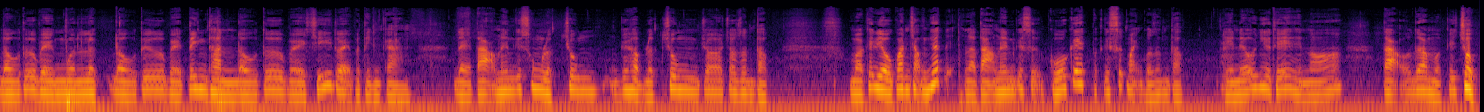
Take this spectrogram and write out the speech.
đầu tư về nguồn lực đầu tư về tinh thần đầu tư về trí tuệ và tình cảm để tạo nên cái xung lực chung cái hợp lực chung cho cho dân tộc. Mà cái điều quan trọng nhất là tạo nên cái sự cố kết và cái sức mạnh của dân tộc. Thì nếu như thế thì nó tạo ra một cái trục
